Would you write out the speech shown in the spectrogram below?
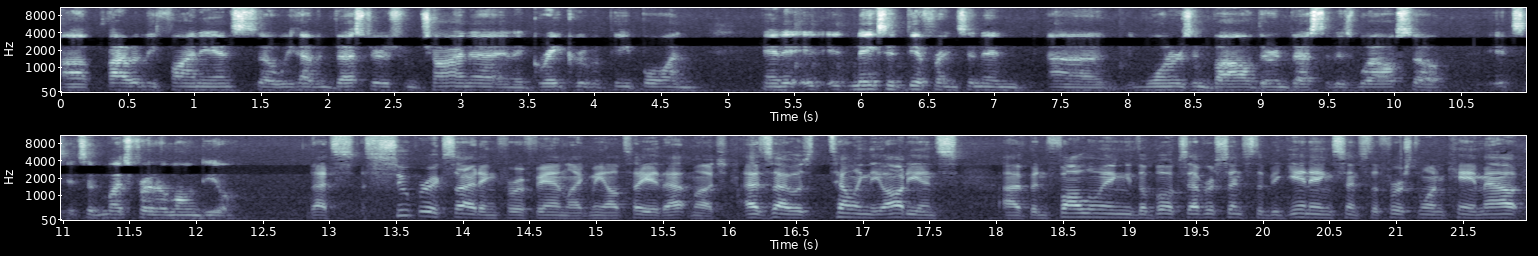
uh, privately financed. So we have investors from China and a great group of people, and and it, it makes a difference. And then Warner's involved; they're invested as well. So it's it's a much further along deal. That's super exciting for a fan like me. I'll tell you that much. As I was telling the audience. I've been following the books ever since the beginning, since the first one came out.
